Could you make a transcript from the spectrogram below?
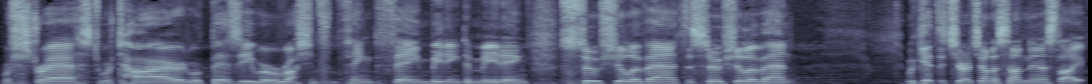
we're stressed, we're tired, we're busy, we're rushing from thing to thing, meeting to meeting, social event to social event we get to church on a Sunday and it's like,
